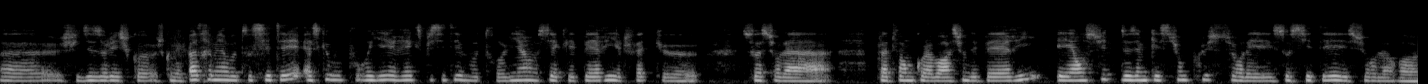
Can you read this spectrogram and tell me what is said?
Euh, je suis désolée, je ne connais pas très bien votre société. Est-ce que vous pourriez réexpliciter votre lien aussi avec les PRI et le fait que soit sur la plateforme collaboration des PRI Et ensuite, deuxième question, plus sur les sociétés et sur leurs euh,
